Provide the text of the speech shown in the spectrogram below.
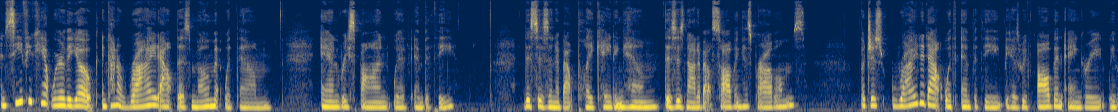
And see if you can't wear the yoke and kind of ride out this moment with them and respond with empathy. This isn't about placating him, this is not about solving his problems. But just ride it out with empathy because we've all been angry, we've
